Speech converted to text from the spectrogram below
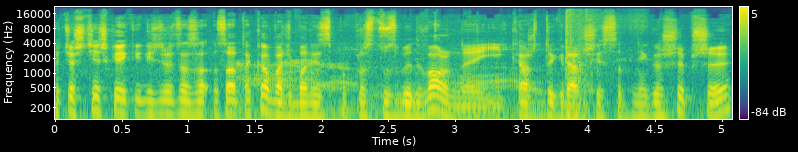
chociaż ciężko jakiegoś gracza za zaatakować, bo on jest po prostu zbyt wolny i każdy gracz jest od niego szybszy,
